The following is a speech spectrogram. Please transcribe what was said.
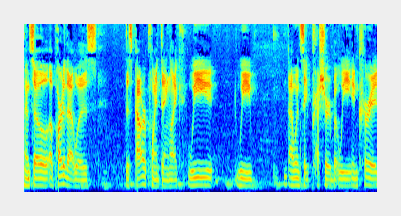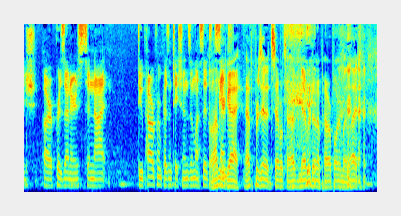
and so a part of that was this PowerPoint thing. Like we we I wouldn't say pressure, but we encourage our presenters to not do PowerPoint presentations unless it's. Oh, I'm your guy. I've presented several times. I've never done a PowerPoint in my life.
